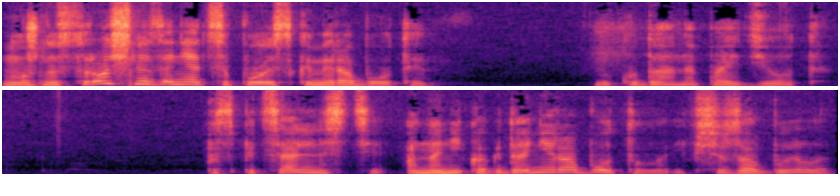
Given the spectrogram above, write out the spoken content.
нужно срочно заняться поисками работы. Но куда она пойдет? По специальности она никогда не работала и все забыла.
